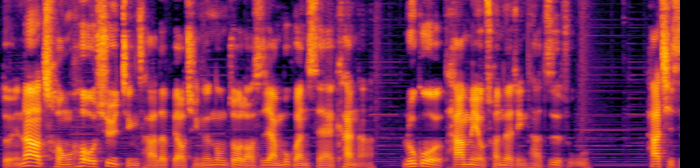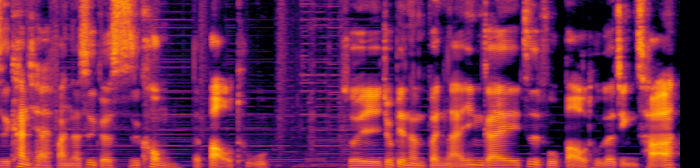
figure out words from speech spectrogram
对，那从后续警察的表情跟动作，老实讲，不管谁来看啊，如果他没有穿着警察制服，他其实看起来反而是个失控的暴徒。所以就变成本来应该制服暴徒的警察，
